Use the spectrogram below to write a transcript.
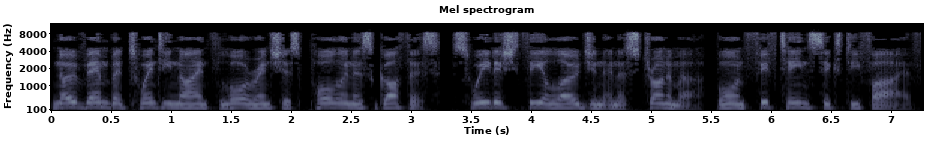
November 29 – Laurentius Paulinus Gothus, Swedish theologian and astronomer born 1565.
